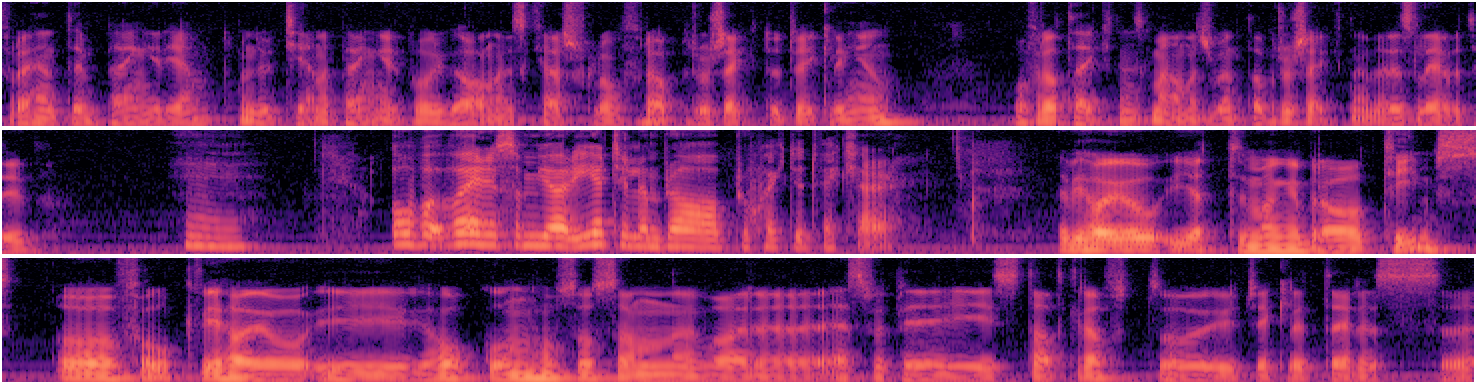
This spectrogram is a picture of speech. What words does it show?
for å hente inn penger jevnt, men du tjener penger på organisk cashflow fra prosjektutviklingen og fra teknisk management av prosjektene i deres levetid. Mm. Og hva, hva er det som gjør er til en bra prosjektutvikler? Vi har jo jettemange bra teams og folk. Vi har jo Håkon hos oss, han var eh, SVP i Statkraft og utviklet deres eh,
